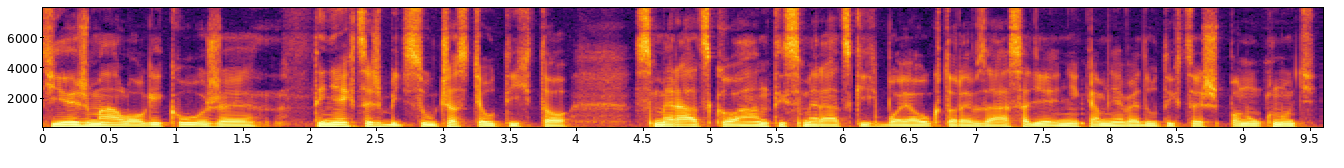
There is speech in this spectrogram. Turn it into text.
tiež má logiku, že ty nechceš byť súčasťou týchto smerácko a antismeráckých bojov, ktoré v zásade nikam nevedú. Ty chceš ponúknuť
